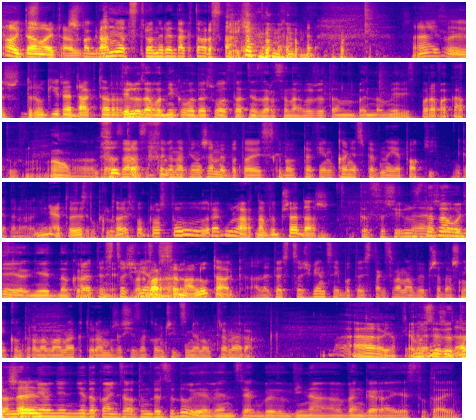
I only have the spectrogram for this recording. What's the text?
Oj tam, oj tam. Szwagrami od strony redaktorskiej. Ej, to już drugi redaktor. Tylu zawodników odeszło ostatnio z Arsenalu, że tam będą mieli sporo wakatów. No. O, No, to zaraz to? do tego nawiążemy, bo to jest chyba pewien koniec pewnej epoki generalnie. Nie, to jest, to jest po prostu regularna wyprzedaż. To co się już Nie, to zdarzało jest- nie, niejednokrotnie. ale to jest coś W więcej. W Arsenalu tak. Ale to jest coś więcej, bo to jest tak zwana wyprzedaż niekontrolowana, która może się zakończyć zmianą trenera. e, ja, Ja myślę, że Znaczy- trener nie, nie, nie do końca o tym decyduje, więc jakby wina Wengera jest tutaj.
